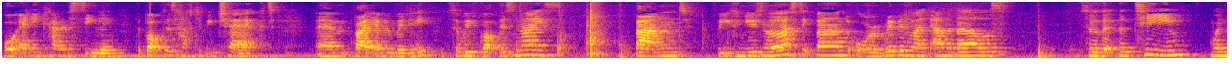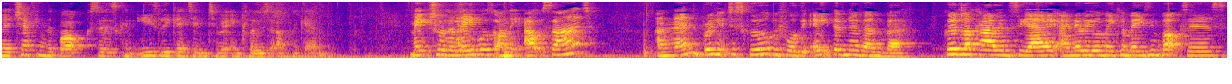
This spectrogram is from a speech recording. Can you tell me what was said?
or any kind of sealing. The boxes have to be checked um, by everybody. So we've got this nice band, but you can use an elastic band or a ribbon like Annabelle's so that the team, when they're checking the boxes, can easily get into it and close it up again. Make sure the label's on the outside and then bring it to school before the 8th of November. Good luck Island CA, I know you'll make amazing boxes.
